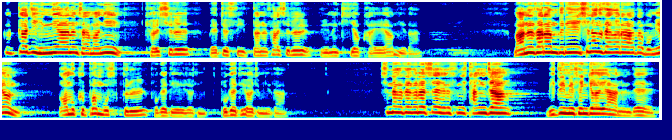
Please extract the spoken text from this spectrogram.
끝까지 인내하는 자만이 결실을 맺을 수 있다는 사실을 우리는 기억하여야 합니다. 많은 사람들이 신앙생활을 하다 보면 너무 급한 모습들을 보게, 되어, 보게 되어집니다. 신앙생활을 시작했으니 당장 믿음이 생겨야 하는데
